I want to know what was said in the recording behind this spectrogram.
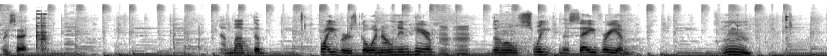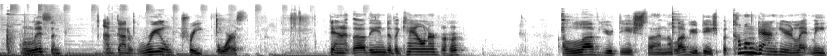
What do you say? I love the flavors going on in here. Mm -hmm. The little sweet and the savory and mmm. Well, listen, I've got a real treat for us down at the other end of the counter. Uh-huh. I love your dish, son. I love your dish. But come on down here and let me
